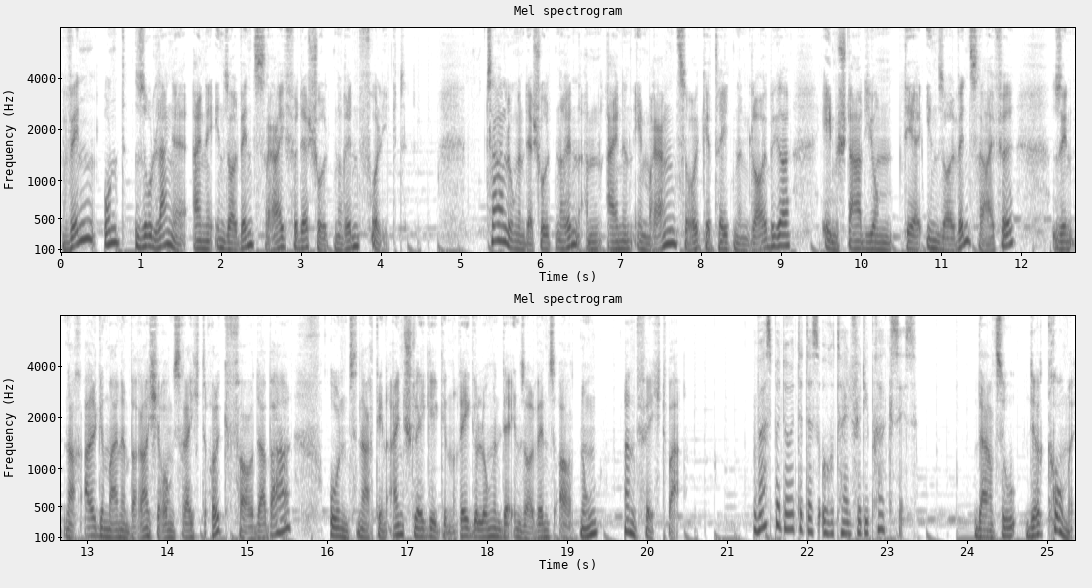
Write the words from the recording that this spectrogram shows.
wenn und solange eine Insolvenzreife der Schuldnerin vorliegt. Zahlungen der Schuldnerin an einen im Rang zurückgetretenen Gläubiger im Stadium der Insolvenzreife sind nach allgemeinem Bereicherungsrecht rückforderbar und nach den einschlägigen Regelungen der Insolvenzordnung anfechtbar. Was bedeutet das Urteil für die Praxis? Dazu Dirk Krome.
